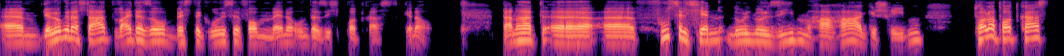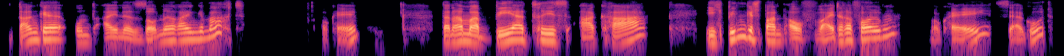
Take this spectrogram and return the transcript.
Ähm, gelungener Start, weiter so. Beste Grüße vom Männer unter sich Podcast. Genau. Dann hat äh, Fusselchen 007 HH geschrieben. Toller Podcast, danke und eine Sonne reingemacht. Okay. Dann haben wir Beatrice AK. Ich bin gespannt auf weitere Folgen. Okay, sehr gut.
